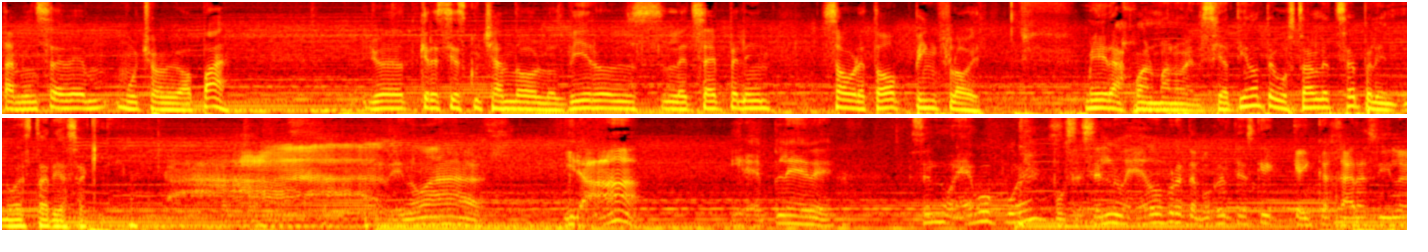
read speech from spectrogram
también se debe mucho a mi papá. Yo crecí escuchando los Beatles, Led Zeppelin, sobre todo Pink Floyd. Mira, Juan Manuel, si a ti no te gustara Led Zeppelin, no estarías aquí. Ah, ve nomás. Mira. Mira plebe. Es el nuevo, pues. Pues es el nuevo, pero tampoco tienes que, que encajar así la,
